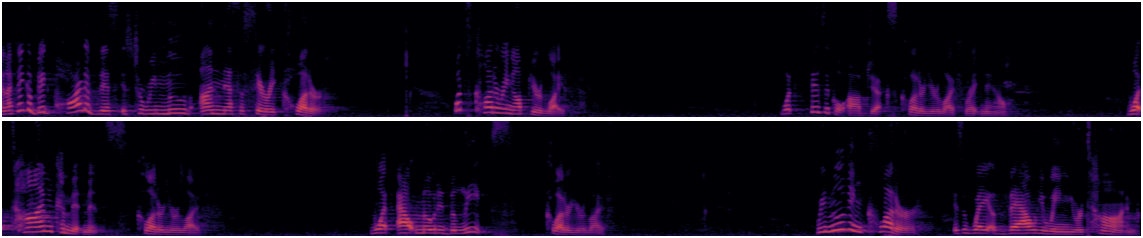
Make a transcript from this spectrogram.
And I think a big part of this is to remove unnecessary clutter. what's cluttering up your life? What physical objects clutter your life right now? What time commitments clutter your life? What outmoded beliefs clutter your life? Removing clutter is a way of valuing your time.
